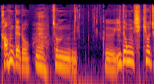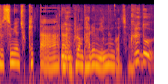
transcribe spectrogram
가운데로 네. 좀그 이동시켜 줬으면 좋겠다라는 네. 그런 바람이 있는 거죠. 그래도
